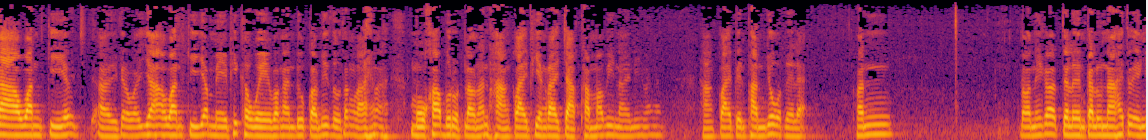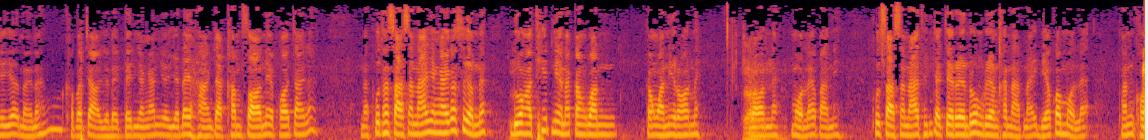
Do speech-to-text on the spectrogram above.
ยาวันกีอะไรก็ว่ายาวันกียเมพิกเวว่างันดูก่อนพิสูจทั้งหลายมาโมฆะบุรุษเหล่านั้นห่างไกลเพียงไรจากธรรมวินัยนี้ว่างันห่างไกลเป็นพันโยชน์เลยแหละเพราะ ตอนนี้ก็เจริญกรุณาให้ตัวเองเยอะๆหน่อยนะข้าพเจ้าอย่าได้เป็นอย่างนั้นอย่าได้ห่างจากคำสอนเนี่ยพอใจแล้วนะพุทธศาสนายังไงก็เสื่อมนะดวงอาทิตย์เนี่ยนะกลางวันกลางวันนี่ร้อนไหมร้อนนะหมดแล้วป่านนี้ พุทธศาสนาถึงจะเจริญรุ่งเรืองขนาดไหนเดี๋ยวก็หมดแล้วพันขอ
